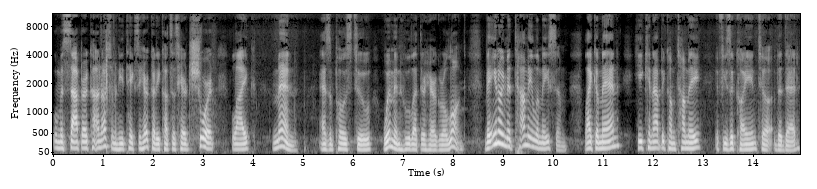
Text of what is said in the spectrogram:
Umesaper ka'anashim, and he takes a haircut. He cuts his hair short like men, as opposed to women who let their hair grow long. Ve'inoi metame lemesim, like a man, he cannot become tame if he's a kohen to the dead,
